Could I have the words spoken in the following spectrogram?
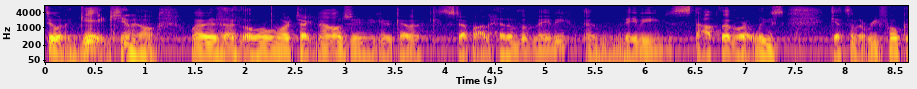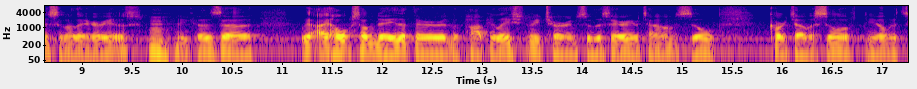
doing a gig, you know. Mm-hmm. Whereas a little more technology, you can kind of step out ahead of them maybe, and maybe stop them or at least get them to refocus in other areas mm-hmm. because. Uh, we, I hope someday that the population returns to this area of town. It's still Corktown is still, you know, it's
